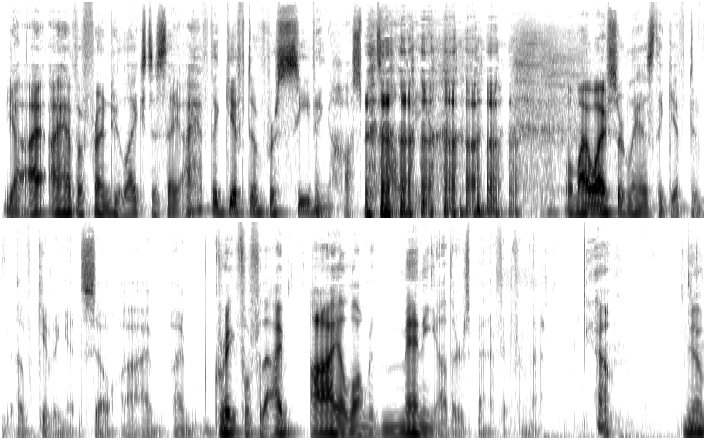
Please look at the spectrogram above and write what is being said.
Yeah, I, I have a friend who likes to say, I have the gift of receiving hospitality. well, my wife certainly has the gift of, of giving it. So I'm, I'm grateful for that. I, I, along with many others, benefit from that. yeah, yeah.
